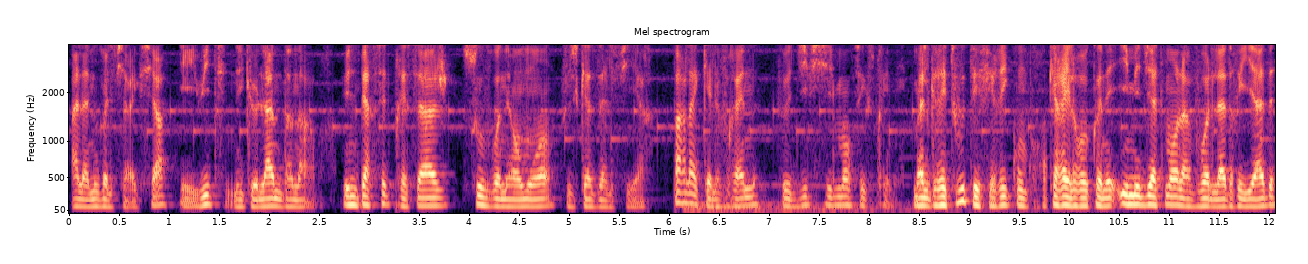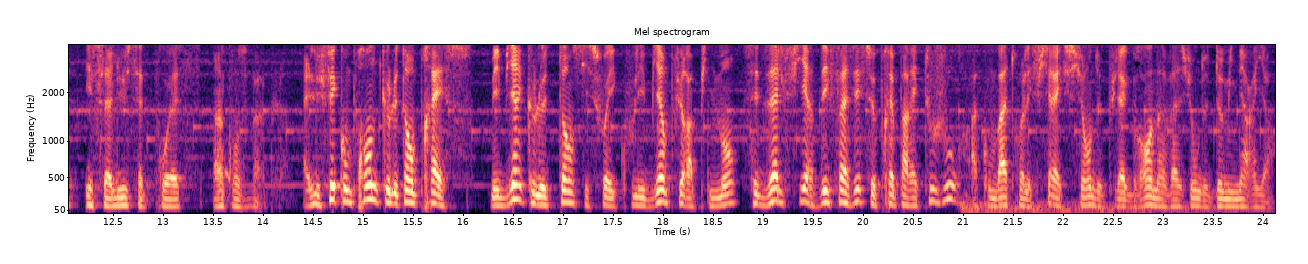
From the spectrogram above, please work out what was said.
à la nouvelle Phyrexia, et 8 n'est que l'âme d'un arbre. Une percée de présage s'ouvre néanmoins jusqu'à Zalfir, par laquelle Vren peut difficilement s'exprimer. Malgré tout, Teferi comprend, car il reconnaît immédiatement la voix de la Dryade et salue cette prouesse inconcevable. Elle lui fait comprendre que le temps presse. Mais bien que le temps s'y soit écoulé bien plus rapidement, cette Zalfir déphasée se préparait toujours à combattre les Phyrexians depuis la grande invasion de Dominaria.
